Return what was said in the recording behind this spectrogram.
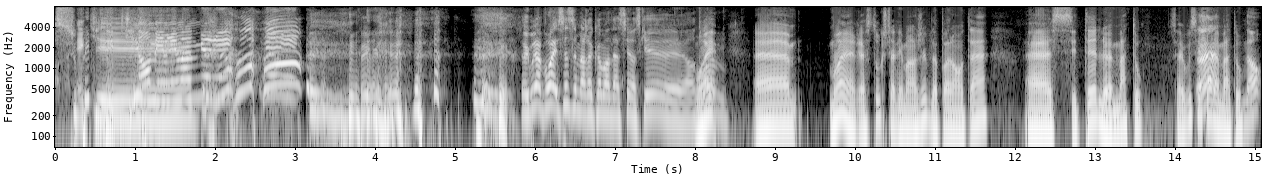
Souper d'équipe. Non, mais vraiment, c'est correct. Bref, ouais, ça c'est ma recommandation. Est-ce que, euh, Antoine? Ouais. Euh, moi, un resto que je suis allé manger il y a pas longtemps, euh, c'était le Mato. Savez-vous c'est quoi Hein? le Mato? Non.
